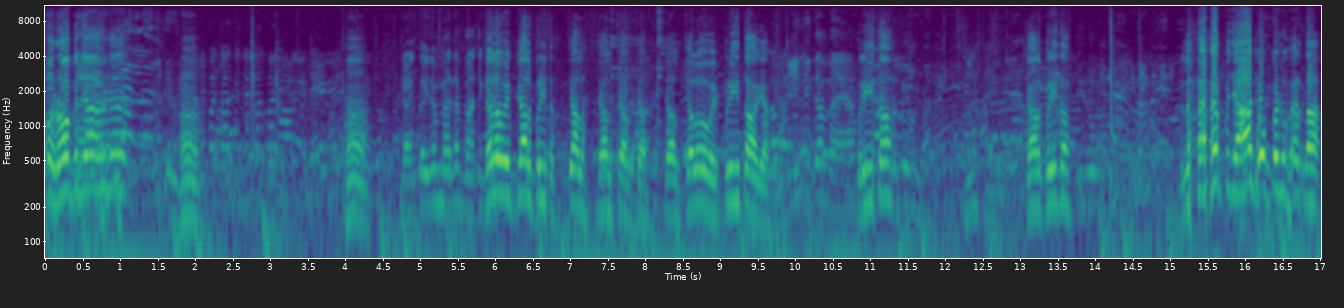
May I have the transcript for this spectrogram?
ਉਹ ਰੁਕ ਜਾ ਹੁਣ। ਚੱਲ ਚਲੋ ਬਈ ਚੱਲ ਪ੍ਰੀਤ। ਚੱਲ ਚੱਲ ਚੱਲ ਚੱਲ ਚੱਲ। ਚਲੋ ਬਈ ਪ੍ਰੀਤ ਆ ਗਿਆ। ਜੀਤੀ ਤਾਂ ਮੈਂ ਆ। ਪ੍ਰੀਤ। ਚੱਲ ਪ੍ਰੀਤ। ਲੈ 50 ਠੋਕਣ ਨੂੰ ਫਿਰਦਾ।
